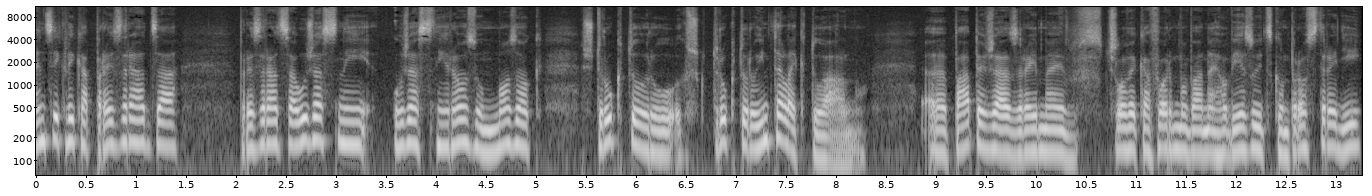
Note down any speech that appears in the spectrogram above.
encyklika prezrádza, prezrádza úžasný úžasný rozum, mozog, štruktúru, štruktúru intelektuálnu. E, pápeža zrejme človeka formovaného v jezuitskom prostredí,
